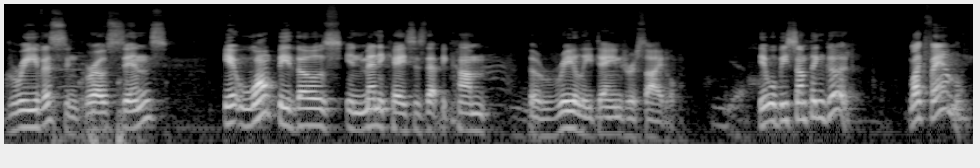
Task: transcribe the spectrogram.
grievous and gross sins. It won't be those, in many cases, that become the really dangerous idol. It will be something good, like family.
